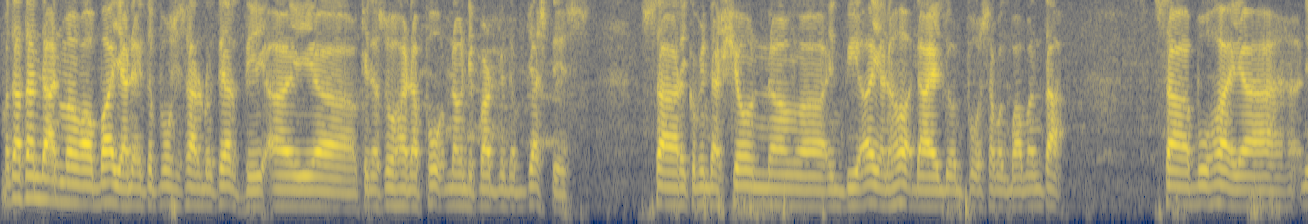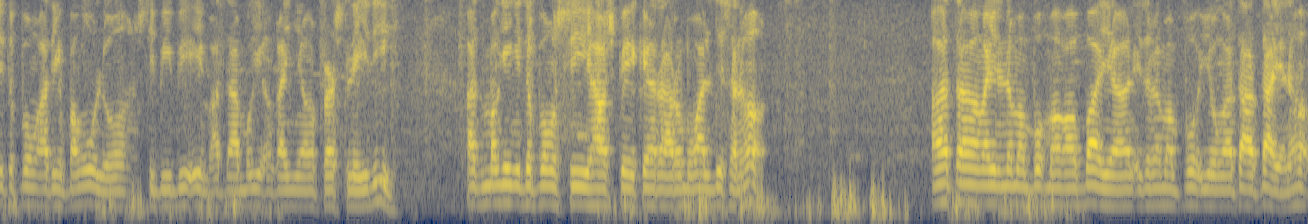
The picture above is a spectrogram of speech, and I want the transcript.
Matatandaan mga kababayan na ito pong si Sara Duterte ay ah, kinasuhan na po ng Department of Justice sa rekomendasyon ng ah, NBI ano ho, dahil doon po sa magbabanta sa buhay ah, nito pong ating Pangulo, si BBM at ah, maging ang kanyang First Lady at maging ito pong si House Speaker ah, Romualdez ano ho. At ah, ngayon naman po mga kababayan, ito naman po yung ah, tatay ano ho.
